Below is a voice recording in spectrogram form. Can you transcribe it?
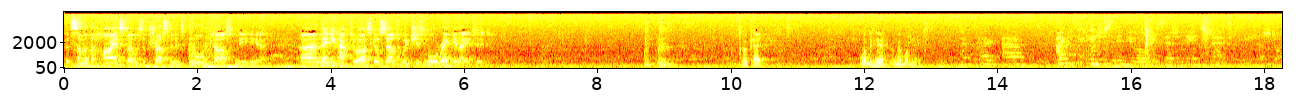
but some of the highest levels of trust in its broadcast media. Uh, and then you have to ask yourselves which is more regulated. Okay. One here and then one here. So, um, I'm particularly interested in your research on the internet that you touched on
